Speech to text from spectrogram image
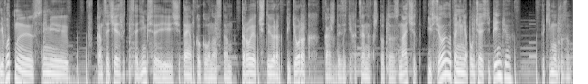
И вот мы с ними в конце четверти садимся и считаем, сколько у нас там троек, четверок, пятерок. Каждая из этих оценок что-то значит. И все, и вот они у меня получают стипендию таким образом.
